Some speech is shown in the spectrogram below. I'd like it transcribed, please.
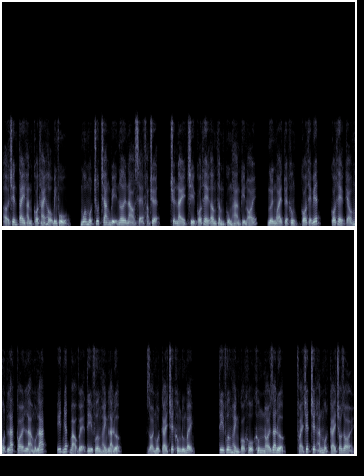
ở trên tay hắn có thái hậu binh phủ, mua một chút trang bị nơi nào sẽ phạm chuyện chuyện này chỉ có thể âm thầm cùng hàn kỳ nói, người ngoài tuyệt không có thể biết, có thể kéo một lát coi là một lát, ít nhất bảo vệ ti phương hành là được. Giỏi một cái chết không đúng bệnh. Ti phương hành có khổ không nói ra được, phải chết chết hắn một cái cho giỏi,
